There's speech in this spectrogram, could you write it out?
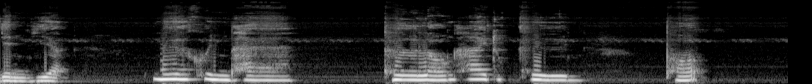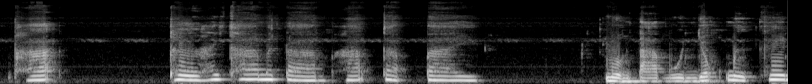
เย็นเยียบ เมื่อคุณแพรเธอร้องไห้ทุกคืน เพราะพระ เธอให้ข้ามาตามพระกลับไป หลวงตาบุญยกมือขึ้น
